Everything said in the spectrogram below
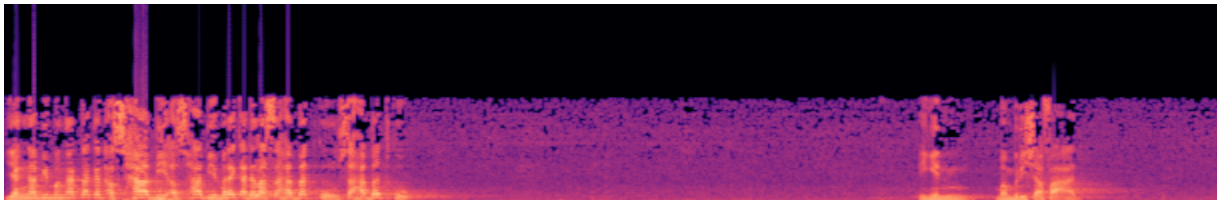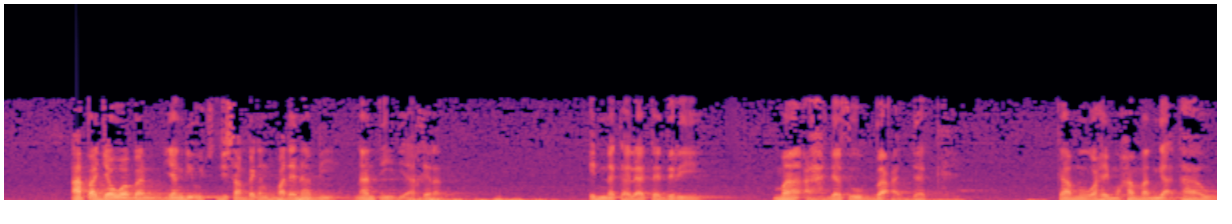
yang Nabi mengatakan ashabi ashabi mereka adalah sahabatku sahabatku ingin memberi syafaat. Apa jawaban yang disampaikan kepada Nabi nanti di akhirat? Innaka la tadri ma ahdathu ba'dak. Kamu wahai Muhammad enggak tahu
